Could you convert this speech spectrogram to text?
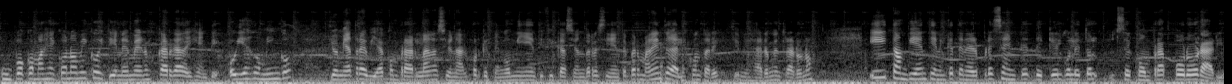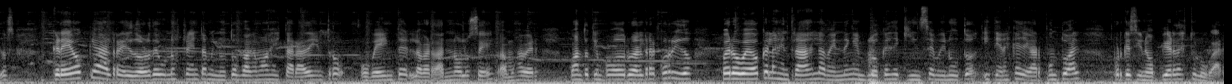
un poco más económico y tiene menos carga de gente. Hoy es domingo, yo me atreví a comprar la nacional porque tengo mi identificación de residente permanente, ya les contaré si me dejaron entrar o no. Y también tienen que tener presente de que el boleto se compra por horarios. Creo que alrededor de unos 30 minutos vamos a estar adentro o 20, la verdad no lo sé, vamos a ver cuánto tiempo va a durar el recorrido, pero veo que las entradas la venden en bloques de 15 minutos y tienes que llegar puntual porque si no pierdes tu lugar.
